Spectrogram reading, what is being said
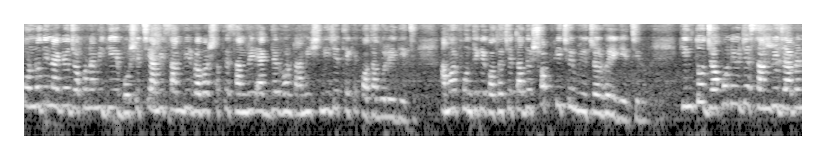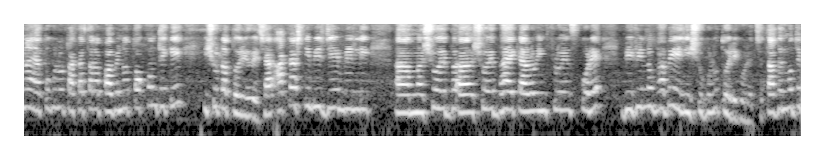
পনেরো দিন আগেও যখন আমি গিয়ে বসেছি, আমি সানভীর বাবার সাথে, সানভীর এক দেড় ঘণ্টা আমি নিজে থেকে কথা বলে দিয়েছি। আমার ফোন থেকে কথা হচ্ছে, তাদের সব কিছুই মিউচুয়াল হয়ে গিয়েছিল। কিন্তু যখনই ওই যে সানভি যাবে না, এতগুলো টাকা তারা পাবে না, তখন থেকেই ইস্যুটা তৈরি হয়েছে। আর আকাশ নিবির যে মেনলি শোয়েব শোয়েব ভাইকে আরও ইনফ্লুয়েন্স করে বিভিন্নভাবে এই ইস্যুগুলো তৈরি করেছে। তাদের মধ্যে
